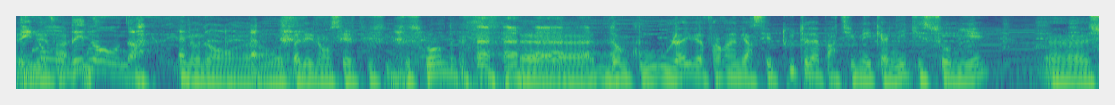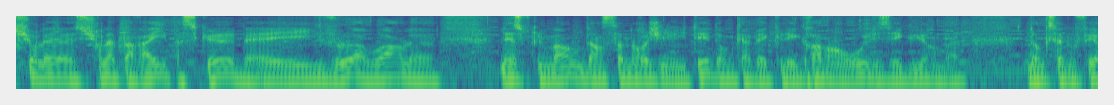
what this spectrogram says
des noms, des noms, non. Non, non, on va pas dénoncer tout, ce monde. Euh, donc où, là, il va falloir inverser toute la partie mécanique et sommier euh, sur l'appareil parce que ben, il veut avoir l'instrument dans son originalité, donc avec les graves en haut et les aigus en bas. Donc ça nous fait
